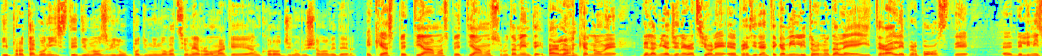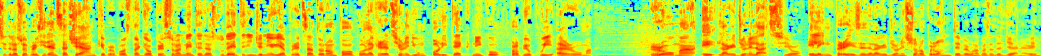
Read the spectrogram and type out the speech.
i protagonisti di uno sviluppo, di un'innovazione a Roma che ancora oggi non riusciamo a vedere. E che aspettiamo, aspettiamo assolutamente, parlo anche a nome della mia generazione. Eh, Presidente Camilli, torno da lei, tra le proposte eh, dell'inizio della sua presidenza c'è anche proposta che ho personalmente da studente di ingegneria apprezzato non poco, la creazione di un politecnico proprio qui a Roma. Roma e la regione Lazio e le imprese della regione sono pronte per una cosa del genere?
